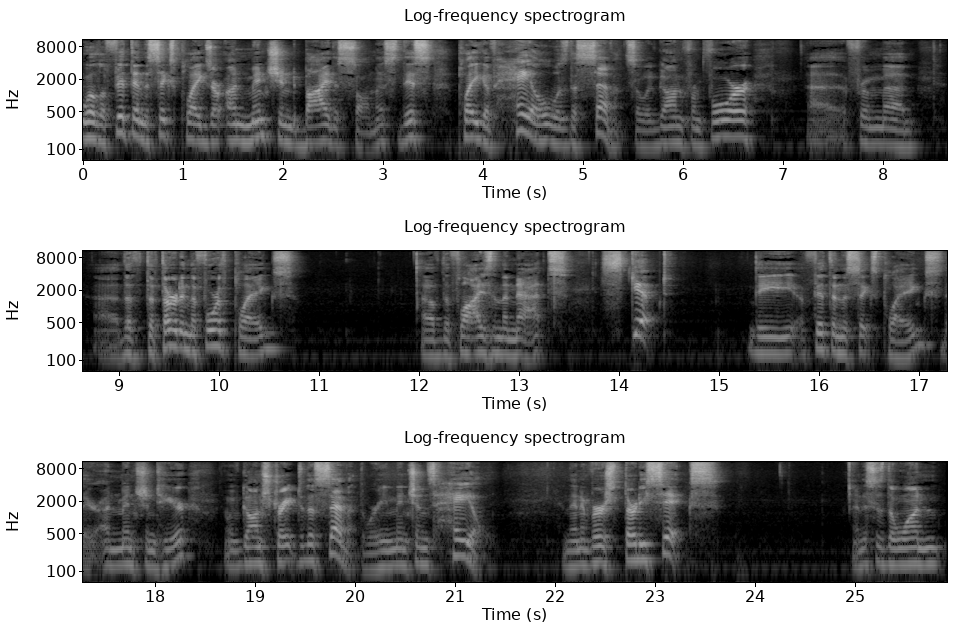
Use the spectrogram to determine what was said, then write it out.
well, the fifth and the sixth plagues are unmentioned by the psalmist. This plague of hail was the seventh. So we've gone from four, uh, from uh, uh the, the third and the fourth plagues of the flies and the gnats, skipped the fifth and the sixth plagues. They're unmentioned here. We've gone straight to the seventh, where he mentions hail. And then in verse 36, and this is the one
